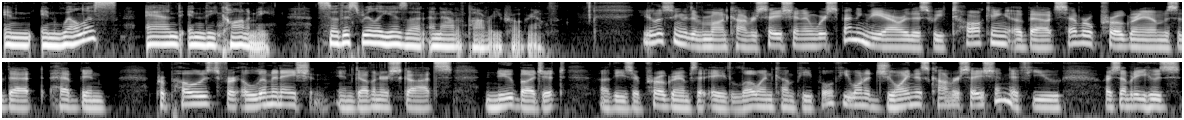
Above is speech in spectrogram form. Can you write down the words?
in, in wellness, and in the economy. So this really is a, an out of poverty program. You're listening to the Vermont Conversation, and we're spending the hour this week talking about several programs that have been proposed for elimination in Governor Scott's new budget. Uh, these are programs that aid low income people. If you want to join this conversation, if you are somebody who's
